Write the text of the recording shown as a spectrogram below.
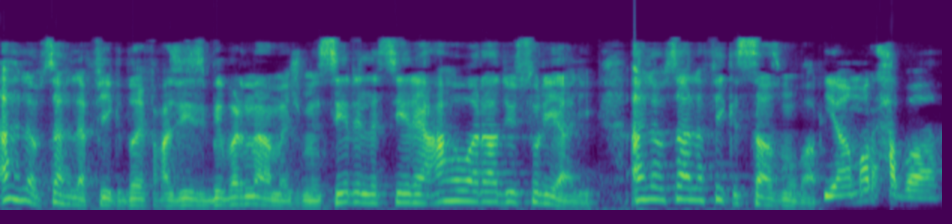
أهلا وسهلا فيك ضيف عزيز ببرنامج من سيرة لسيرة عهوى راديو سوريالي. أهلا وسهلا فيك أستاذ مضر. يا مرحبا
